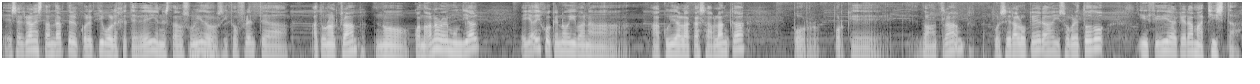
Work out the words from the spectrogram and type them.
es el gran estandarte del colectivo LGTBI en Estados Unidos. Hizo frente a, a Donald Trump. No, cuando ganaron el Mundial, ella dijo que no iban a acudir a la Casa Blanca por, porque Donald Trump pues era lo que era y sobre todo incidía que era machista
